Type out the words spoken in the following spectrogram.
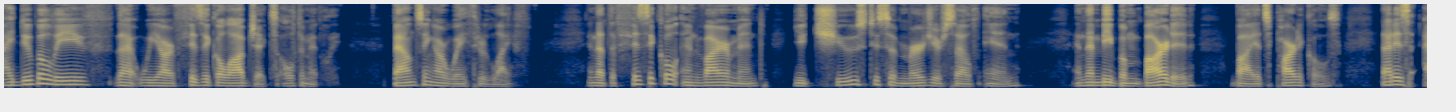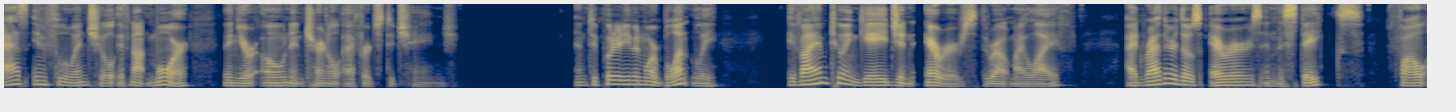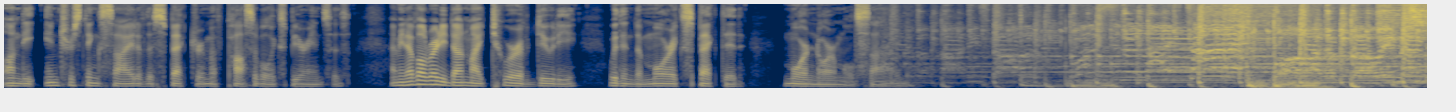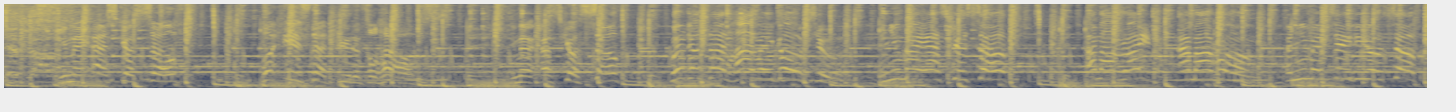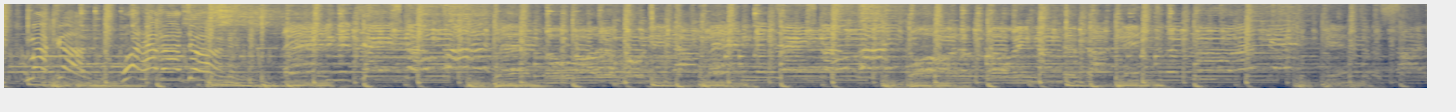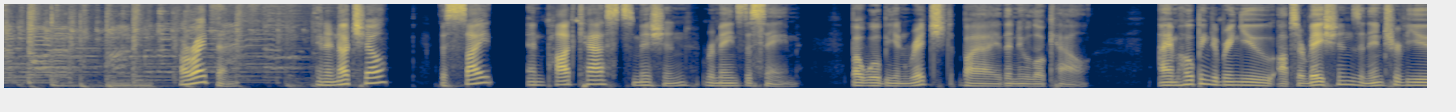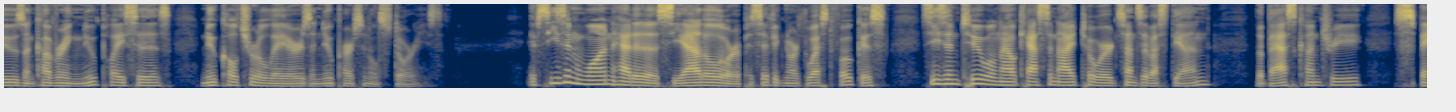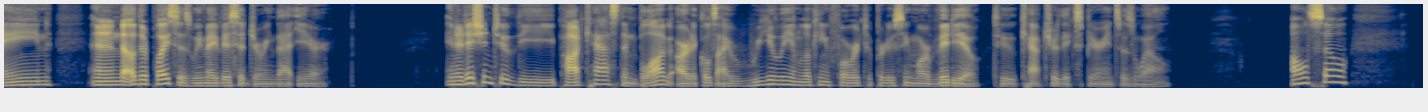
I do believe that we are physical objects ultimately, bouncing our way through life, and that the physical environment you choose to submerge yourself in and then be bombarded by its particles, that is as influential, if not more, than your own internal efforts to change. And to put it even more bluntly, if I am to engage in errors throughout my life, I'd rather those errors and mistakes fall on the interesting side of the spectrum of possible experiences. I mean, I've already done my tour of duty within the more expected, more normal side. You may ask yourself, is that beautiful house? You may ask yourself, where does that highway go to? And you may ask yourself, am I right? Am I wrong? And you may say to yourself, my God, what have I done? Letting the days go by, let the water hold me down. Letting the days go by, water flowing underground into the blue again, into the silent water. All right, then. In a nutshell, the site and podcast's mission remains the same, but will be enriched by the new locale. I am hoping to bring you observations and interviews uncovering new places, new cultural layers, and new personal stories. If season one had a Seattle or a Pacific Northwest focus, season two will now cast an eye toward San Sebastian, the Basque Country, Spain, and other places we may visit during that year. In addition to the podcast and blog articles, I really am looking forward to producing more video to capture the experience as well. Also,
